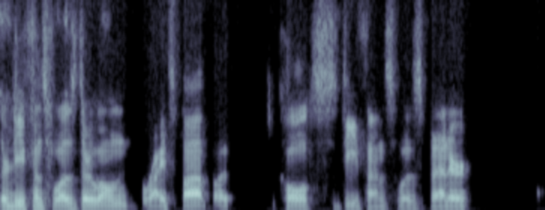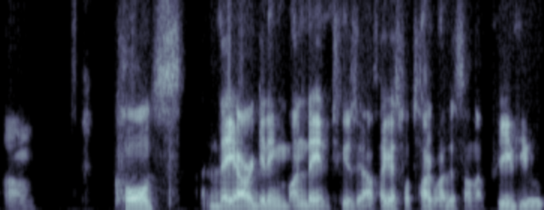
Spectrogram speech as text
their defense was their lone bright spot, but Colts defense was better. Um, Colts, they are getting Monday and Tuesday off. I guess we'll talk about this on the preview,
